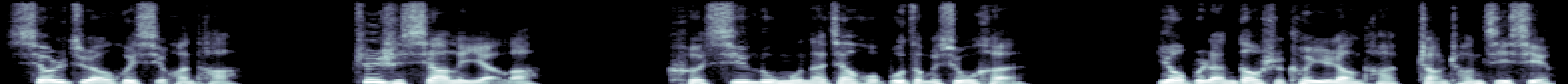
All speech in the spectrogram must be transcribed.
仙儿居然会喜欢他，真是瞎了眼了。可惜陆木那家伙不怎么凶狠，要不然倒是可以让他长长记性。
